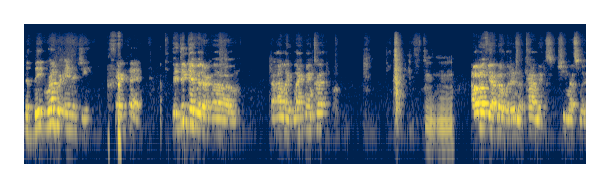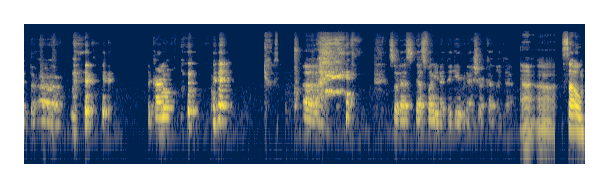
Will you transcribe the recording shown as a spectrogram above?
the big rubber energy haircut. They did give it a um, a I like black man cut. Mm-mm. I don't know if y'all know, but in the comics, she messed with the uh, the Colonel. uh, so that's that's funny that they gave her that shortcut like that. Uh-uh. So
